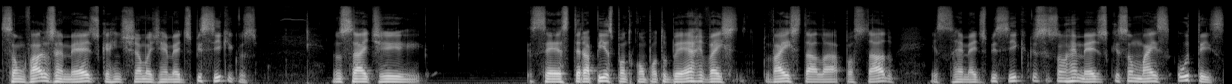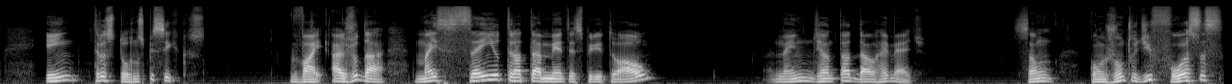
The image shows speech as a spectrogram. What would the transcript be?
são vários remédios que a gente chama de remédios psíquicos. No site csterapias.com.br vai, vai estar lá postado esses remédios psíquicos, são remédios que são mais úteis em transtornos psíquicos. Vai ajudar, mas sem o tratamento espiritual, nem adianta dar o remédio. São conjunto de forças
